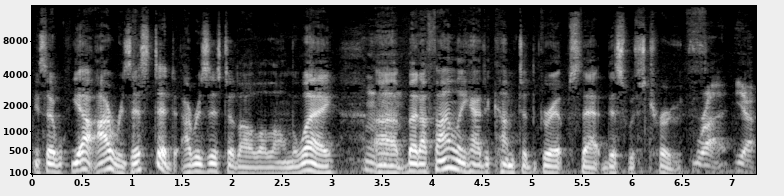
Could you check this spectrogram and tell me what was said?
He said, "Yeah, I resisted. I resisted all along the way, uh, but I finally had to come to the grips that this was truth." Right. Yeah.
